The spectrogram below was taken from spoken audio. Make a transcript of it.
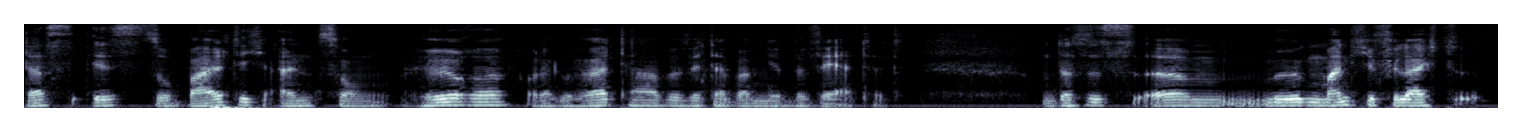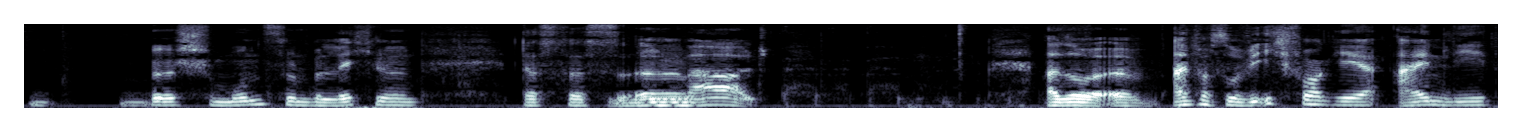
das ist, sobald ich einen Song höre oder gehört habe, wird er bei mir bewertet. Und das ist, ähm, mögen manche vielleicht beschmunzeln, belächeln, dass das Niemals. also äh, einfach so wie ich vorgehe, ein Lied,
